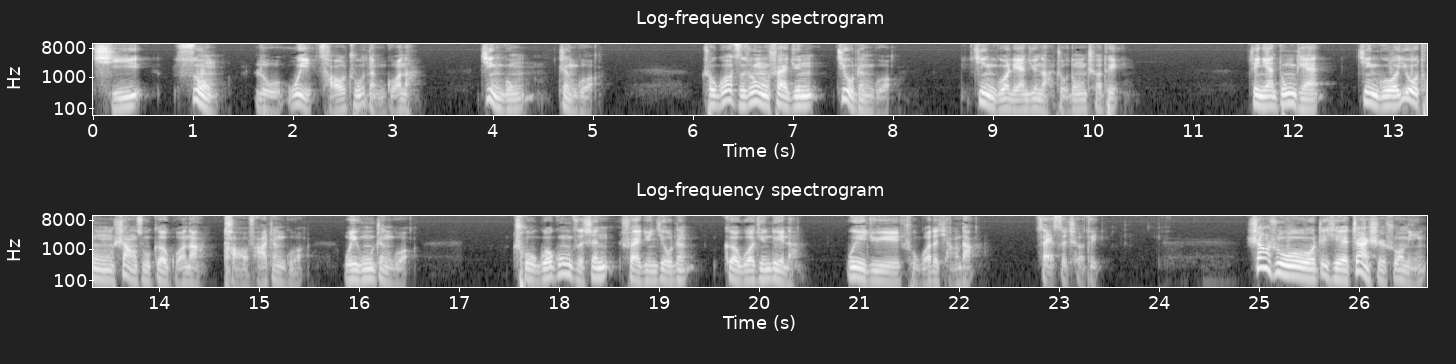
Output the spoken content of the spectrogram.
齐、宋。鲁、魏、曹、朱等国呢，进攻郑国。楚国子重率军救郑国，晋国联军呢主动撤退。这年冬天，晋国又同上述各国呢讨伐郑国，围攻郑国。楚国公子申率军救郑，各国军队呢畏惧楚国的强大，再次撤退。上述这些战事说明，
